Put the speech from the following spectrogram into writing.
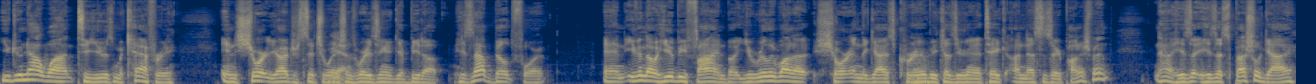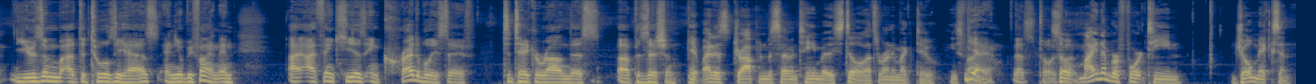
You do not want to use McCaffrey in short yardage situations Yeah. where he's going to get beat up. He's not built for it. And even though he would be fine, but you really want to shorten the guy's career because you're going to take unnecessary punishment. No, he's a he's a special guy. Use him at the tools he has, and you'll be fine. And I, I think he is incredibly safe to take around this uh, position. Yep, I just dropped him to 17, but he's still that's running back two. He's fine. Yeah, yeah, that's totally So fine. my number 14, Joe Mixon.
